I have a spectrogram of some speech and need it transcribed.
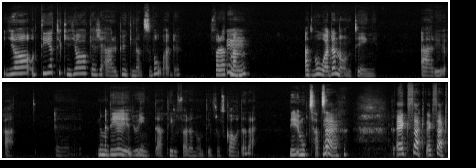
Ja, och det tycker jag kanske är byggnadsvård. För att mm. man... Att vårda någonting är ju att... Eh, nej men det är ju inte att tillföra någonting som skadar det. Det är ju motsatsen. Nej. Exakt, exakt.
